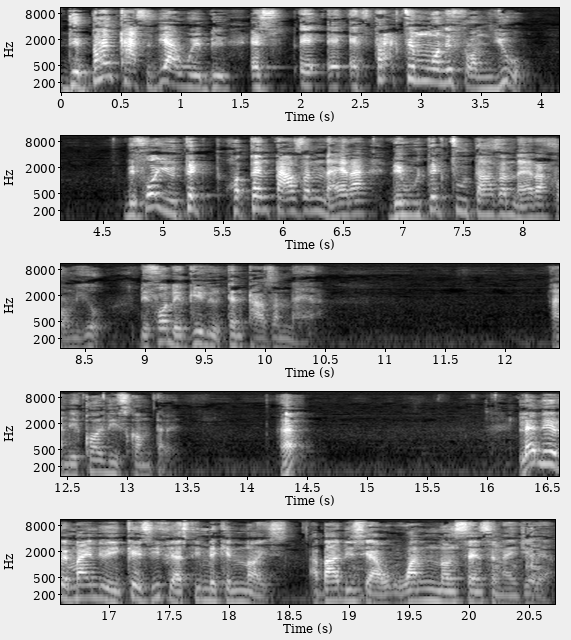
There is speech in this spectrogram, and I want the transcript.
the bankers there will be extracting money from you. Before you take 10,000 naira they will take 2,000 naira from you before they give you 10,000 naira. And they call this country. Huh? Let me remind you in case if you are still making noise about this here one nonsense in Nigeria.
